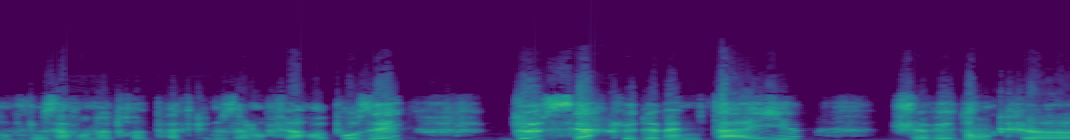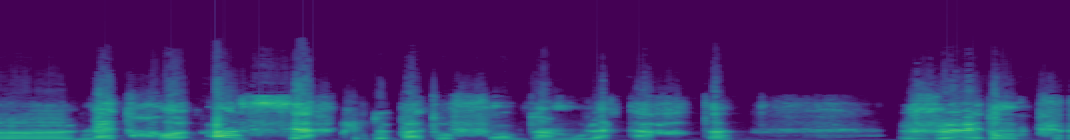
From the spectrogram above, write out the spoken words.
Donc nous avons notre pâte que nous allons faire reposer. Deux cercles de même taille. Je vais donc euh, mettre un cercle de pâte au fond d'un moule à tarte. Je vais donc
